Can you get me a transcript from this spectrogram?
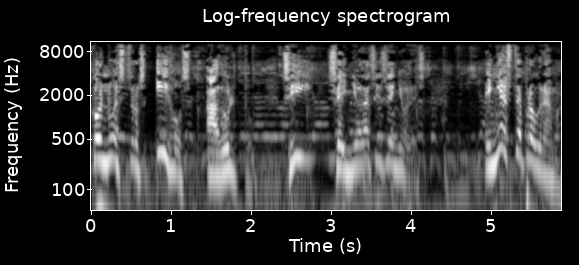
con nuestros hijos adultos. Sí, señoras y señores, en este programa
